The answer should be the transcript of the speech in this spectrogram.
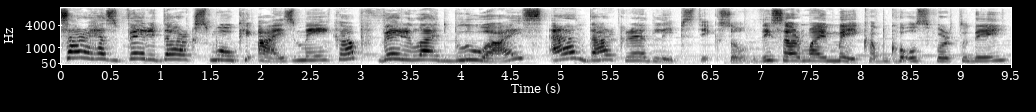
Sarah has very dark smoky eyes makeup, very light blue eyes and dark red lipstick. So these are my makeup goals for today.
